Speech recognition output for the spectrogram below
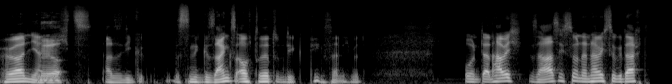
hören ja, ja, nichts. Also die, das ist ein Gesangsauftritt und die kriegen es halt nicht mit. Und dann habe ich, saß ich so und dann habe ich so gedacht,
